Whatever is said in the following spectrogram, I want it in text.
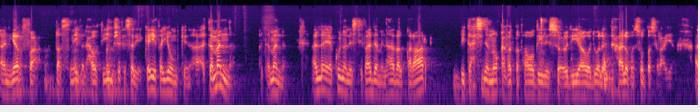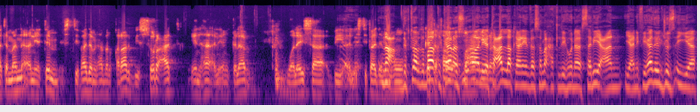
أن يرفع تصنيف الحوثيين بشكل سريع، كيف يمكن؟ أتمنى أتمنى الا يكون الاستفادة من هذا القرار بتحسين الموقف التفاوضي للسعودية ودول التحالف والسلطة الشرعيه. أتمنى أن يتم استفادة من هذا القرار بسرعة إنهاء الانقلاب وليس بالاستفادة نعم منه دكتور الباقي كان سؤالي يتعلق يعني إذا سمحت لي هنا سريعا يعني في هذه الجزئية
